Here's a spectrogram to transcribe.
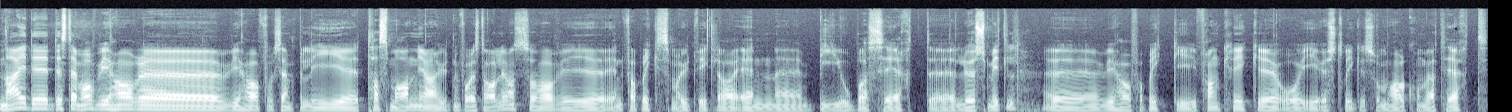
Nei, det, det, stemmer. Vi har, uh, vi har f.eks. i eh, Tasmania utenfor Australia så har vi eh, en fabrikk som har utvikla en uh, biobasert uh, løsmiddel. vi har fabrikk i Frankrike og i Østerrike som har konvertert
